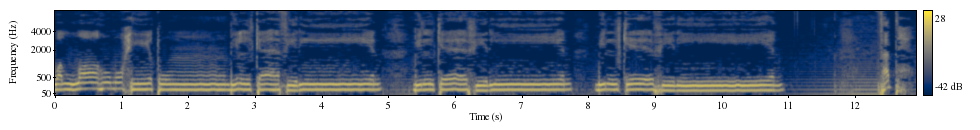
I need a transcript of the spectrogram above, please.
والله محيط بالكافرين. بالكافرين بالكافرين. فتح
